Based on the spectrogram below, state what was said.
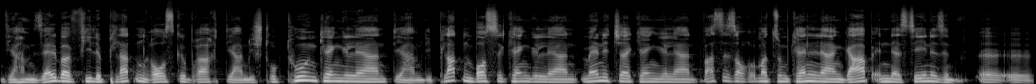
die haben selber viele Platten rausgebracht, die haben die Strukturen kennengelernt, die haben die Plattenbosse kennengelernt, Manager kennengelernt, was es auch immer zum Kennenlernen gab in der Szene, sind äh, äh,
